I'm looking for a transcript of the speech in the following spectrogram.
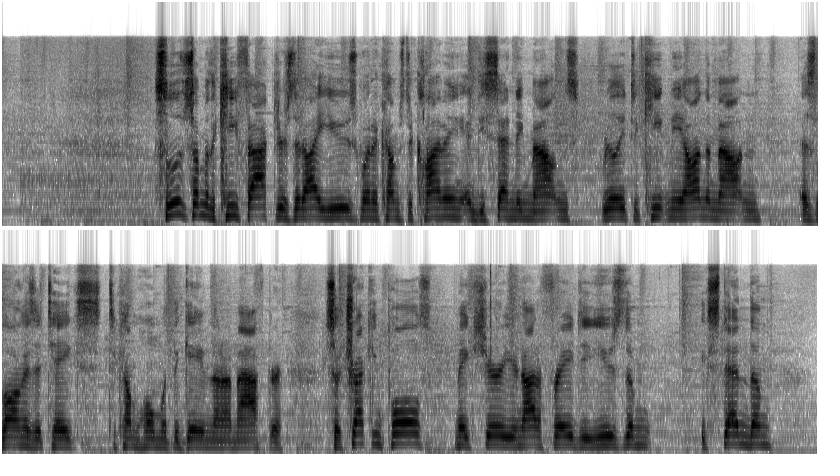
So those are some of the key factors that I use when it comes to climbing and descending mountains, really to keep me on the mountain as long as it takes to come home with the game that I'm after. So trekking poles, make sure you're not afraid to use them, extend them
